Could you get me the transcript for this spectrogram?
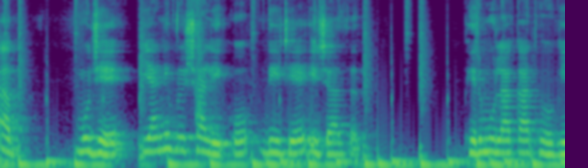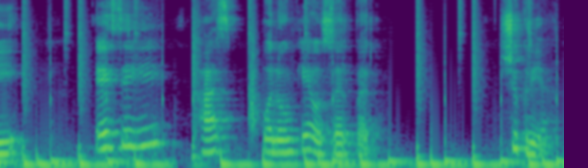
अब मुझे यानी वृशाली को दीजिए इजाज़त। फिर मुलाकात होगी, ऐसे ही खास पलों के अवसर पर। शुक्रिया।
